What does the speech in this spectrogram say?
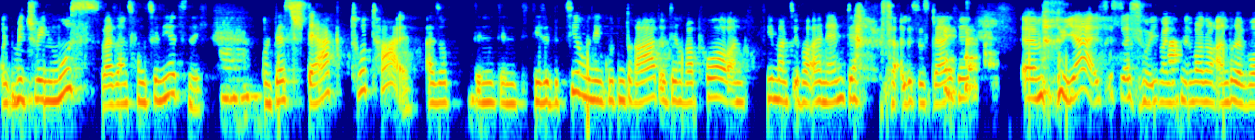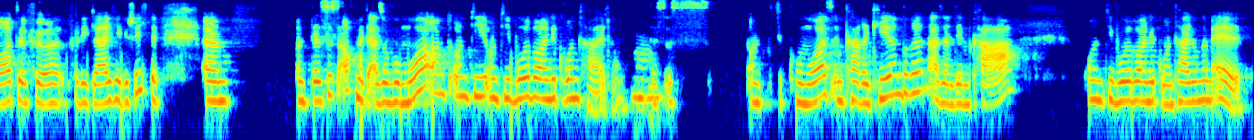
und mitschwingen muss, weil sonst funktioniert es nicht. Mhm. Und das stärkt total. Also den, den, diese Beziehung, den guten Draht und den Rapport und wie man es überall nennt, ja, ist alles das Gleiche. ähm, ja, es ist ja so. Ich meine, es sind immer nur andere Worte für, für die gleiche Geschichte. Ähm, und das ist auch mit, also Humor und, und die, und die wohlwollende Grundhaltung. Mhm. Das ist, und Humor ist im Karikieren drin, also in dem K und die wohlwollende Grundhaltung im L.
